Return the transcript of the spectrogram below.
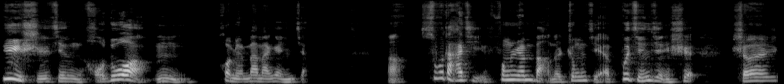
玉石精好多，嗯，后面慢慢跟你讲。啊，苏妲己封神榜的终结不仅仅是什么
